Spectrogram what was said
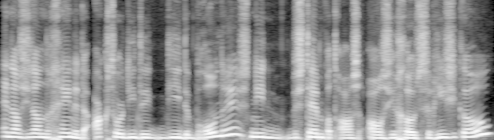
En als je dan degene, de actor die de, die de bron is, niet bestempelt als, als je grootste risico.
